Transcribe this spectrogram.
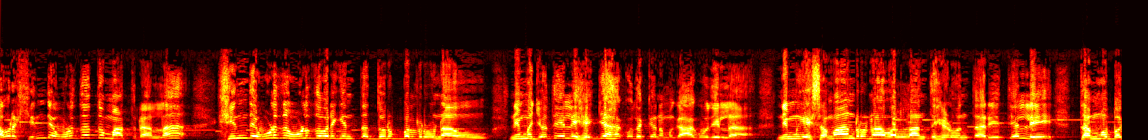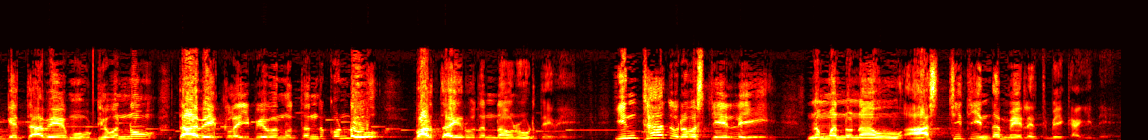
ಅವರ ಹಿಂದೆ ಉಳಿದದ್ದು ಮಾತ್ರ ಅಲ್ಲ, ಹಿಂದೆ ಉಳಿದು ಉಳಿದವರಿಗಿಂತ ದುರ್ಬಲರು ನಾವು. ನಿಮ್ಮ ಜೊತೆಯಲ್ಲಿ ಹೆಜ್ಜೆ ಹಾಕೋದಕ್ಕೆ ನಮಗಾಗುವುದಿಲ್ಲ ನಿಮಗೆ ಸಮಾನರು ನಾವಲ್ಲ ಅಂತ ಹೇಳುವಂಥ ರೀತಿಯಲ್ಲಿ ತಮ್ಮ ಬಗ್ಗೆ ತಾವೇ ಮೌಢ್ಯವನ್ನು, ತಾವೇ ಕ್ಲೈಬ್ಯವನ್ನು ತಂದುಕೊಂಡು ಬಾಳ್ತಾ ಇರುವುದನ್ನು ನಾವು ನೋಡ್ತೇವೆ. ಇಂಥ ದುರವಸ್ಥೆಯಲ್ಲಿ ನಮ್ಮನ್ನು ನಾವು ಆ ಸ್ಥಿತಿಯಿಂದ ಮೇಲೆತ್ತಬೇಕಾಗಿದೆ.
